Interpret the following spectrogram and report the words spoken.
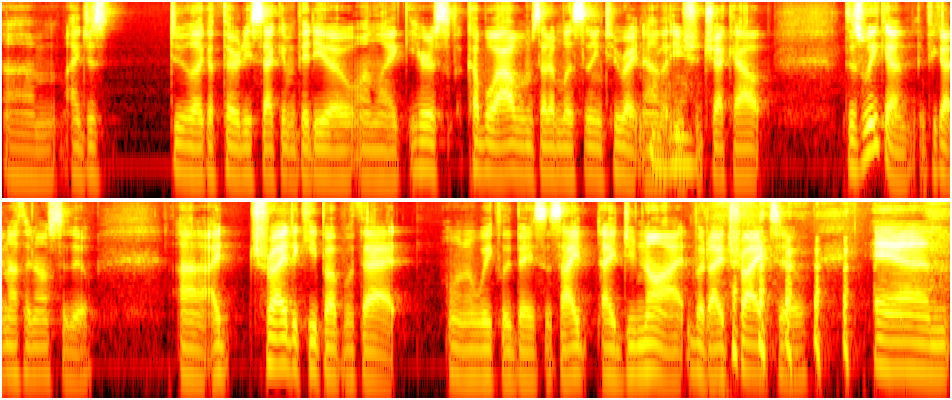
Um, I just do like a 30 second video on like here's a couple albums that I'm listening to right now that you should check out this weekend if you got nothing else to do. Uh, I try to keep up with that on a weekly basis. I, I do not, but I try to. and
